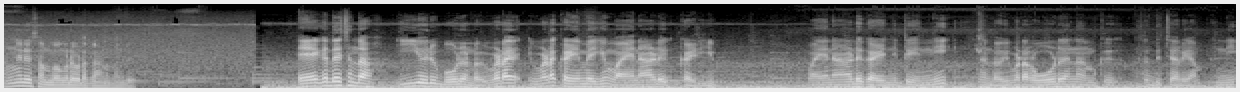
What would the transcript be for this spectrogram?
അങ്ങനെ ഒരു സംഭവം കൂടെ ഇവിടെ കാണുന്നുണ്ട്. ഏകദേശം എന്താ? ഈ ഒരു ബോർഡ് ഉണ്ടോ ഇവിടെ ഇവിടെ കഴിയുമ്പോഴേക്കും വയനാട് കഴിയും. വയനാട് കഴിഞ്ഞിട്ട് ഇനി ഇതുണ്ടോ ഇവിടെ റോഡ് തന്നെ നമുക്ക് ശ്രദ്ധിച്ചറിയാം. ഇനി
